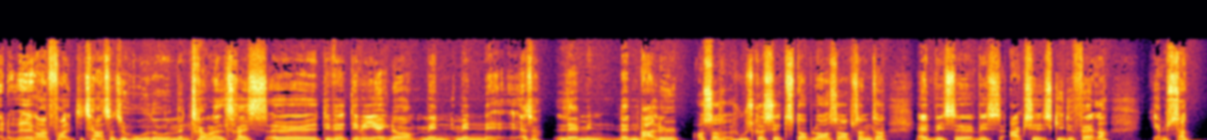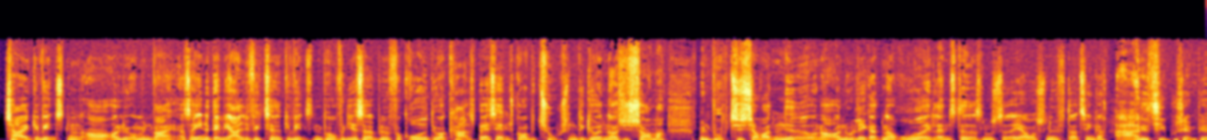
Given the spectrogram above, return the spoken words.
Ja, du ved godt, folk de tager sig til hovedet derude, men 350, øh, det, ved, det ved jeg ikke noget om, men, men øh, altså, lad, min, lad den bare løbe, og så husk at sætte stop loss op, sådan så, at hvis, øh, hvis aktieskidtet falder, jamen så tager jeg gevinsten og, og løber min vej. Altså en af dem, jeg aldrig fik taget gevinsten på, fordi jeg sad og blev for grådet, det var Carlsberg. Jeg sagde, den skulle op i 1000, det gjorde den også i sommer, men bupti, så var den nede under, og nu ligger den og roder et eller andet sted, så nu sidder jeg og snøfter og tænker, Ah, det er 10 procent, Per.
